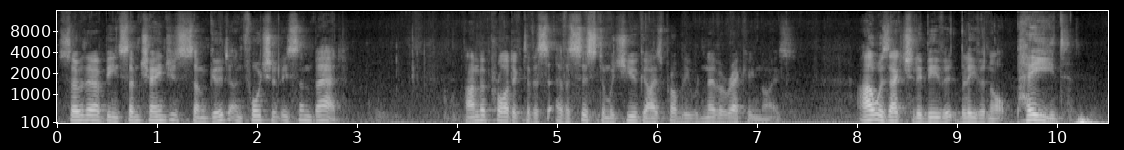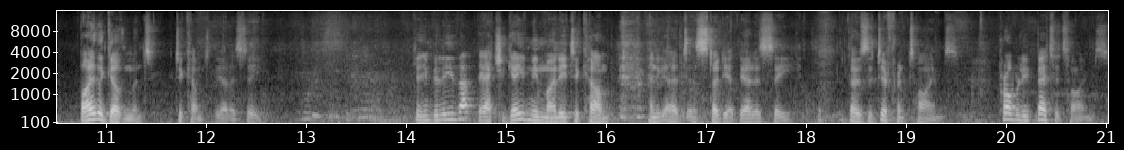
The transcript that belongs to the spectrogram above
So there have been some changes, some good, unfortunately, some bad. I'm a product of a, of a system which you guys probably would never recognize. I was actually, believe it or not, paid by the government to come to the LSE. Can you believe that? They actually gave me money to come and uh, to study at the LSE. Those are different times, probably better times.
